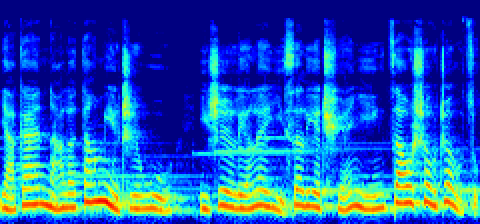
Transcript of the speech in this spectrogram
亚干拿了当灭之物，以致连累以色列全营遭受咒诅。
